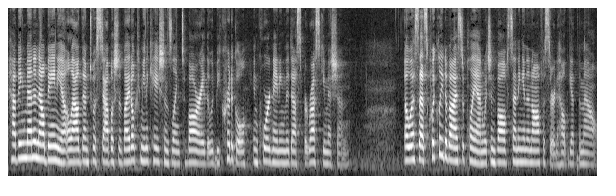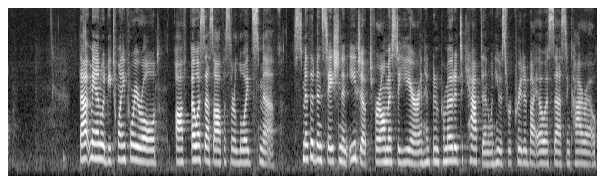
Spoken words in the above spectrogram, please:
Having men in Albania allowed them to establish a vital communications link to Bari that would be critical in coordinating the desperate rescue mission. OSS quickly devised a plan which involved sending in an officer to help get them out. That man would be 24 year old OSS officer Lloyd Smith. Smith had been stationed in Egypt for almost a year and had been promoted to captain when he was recruited by OSS in Cairo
